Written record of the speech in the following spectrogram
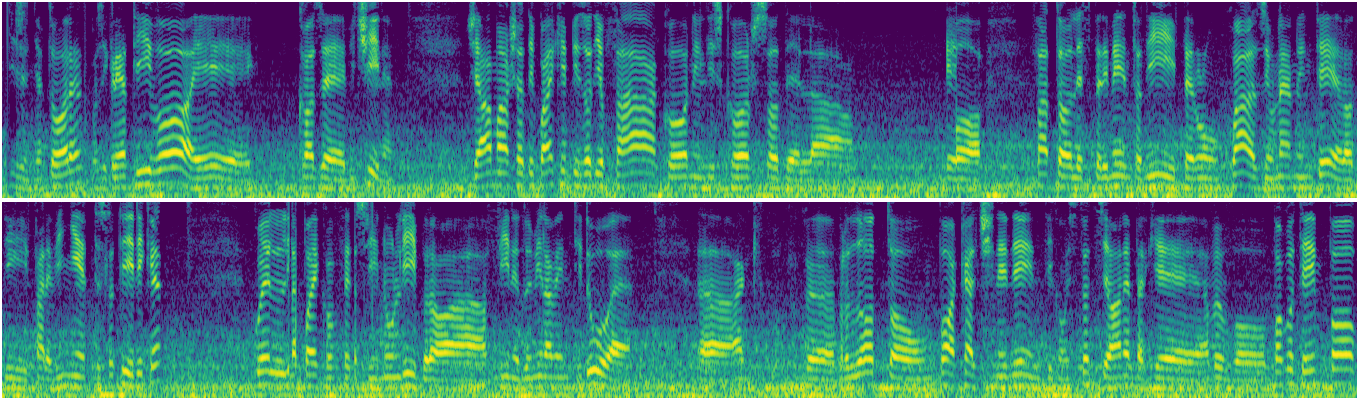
disegnatore, così creativo e cose vicine. Ci eravamo lasciati qualche episodio fa con il discorso della... ho fatto l'esperimento di per un, quasi un anno intero di fare vignette satiriche quello poi confessi in un libro a fine 2022 eh, anche, eh, prodotto un po' a calci nei denti come situazione perché avevo poco tempo,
